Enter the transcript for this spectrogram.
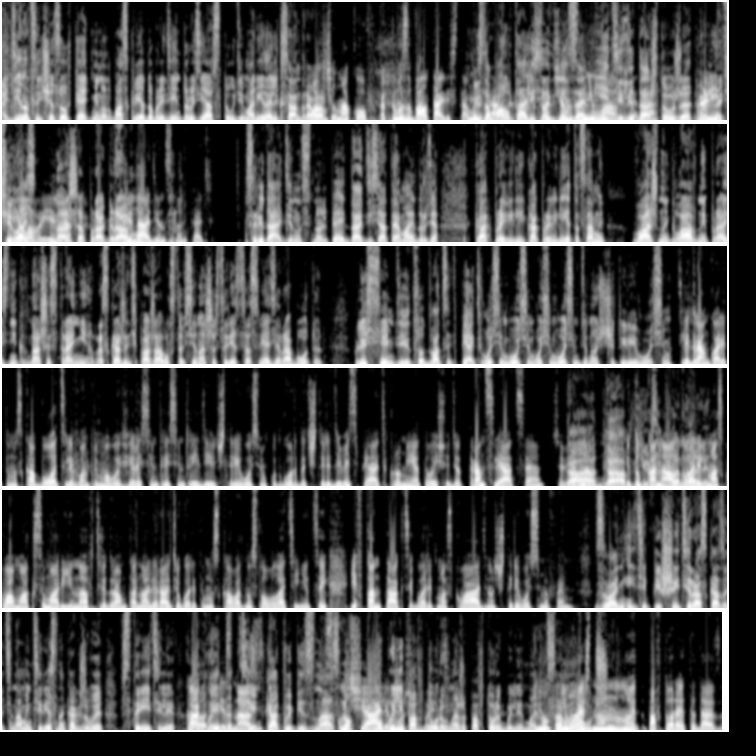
11 часов 5 минут в Москве. Добрый день, друзья, в студии Марина Александрова. Марк Челноков. Как-то мы заболтались с тобой. Мы заболтались Кто и не заметили, занимался, да, что уже Пролетело началась время. наша программа. Среда 11.05. Среда 11.05, да, 10 мая, друзья. Как провели, как провели этот самый важный, главный праздник в нашей стране? Расскажите, пожалуйста, все наши средства связи работают. Плюс 7 925 88 88 94 8. Телеграмм говорит МСК-бот, телефон прямого эфира 7373948, код города 495. Кроме этого, еще идет трансляция, все Да, верно? да, в Ютуб-канал YouTube-канале. «Говорит Москва» Макс и Марина, в телеграм-канале «Радио говорит МСК» в одно слово латиницей, и ВКонтакте «Говорит Москва» 94,8 FM. Звоните, пишите, рассказывайте. Нам интересно, как же вы встретили Как а, этот нас? день, как вы без нас. Но- Скучали, но, были может повторы, быть. у нас же повторы были, Марина, ну, самое ну, лучшее. ну, это- повторы это да,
